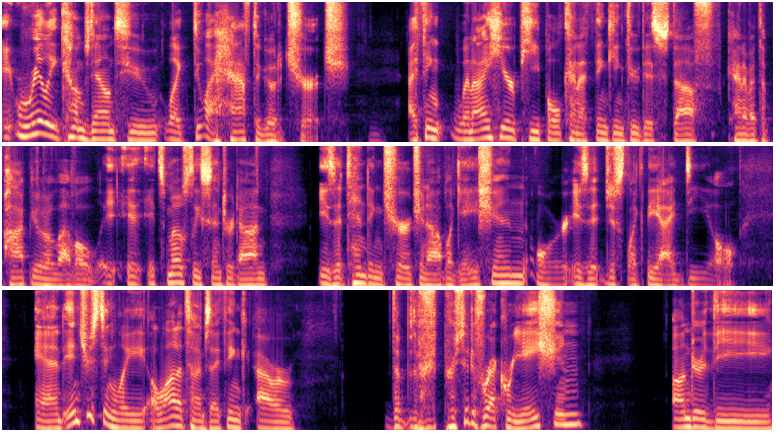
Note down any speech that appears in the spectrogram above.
it really comes down to like, do I have to go to church? I think when I hear people kind of thinking through this stuff, kind of at the popular level, it, it's mostly centered on is attending church an obligation or is it just like the ideal? And interestingly, a lot of times I think our the, the pursuit of recreation under the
